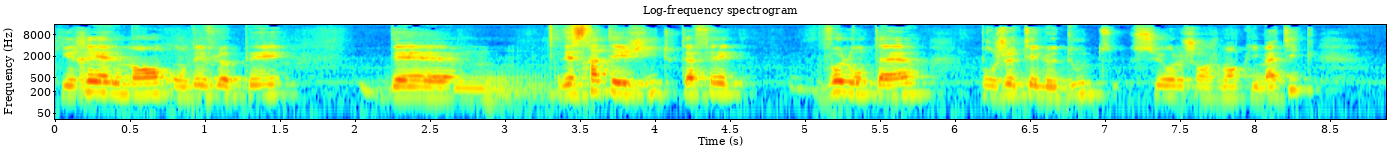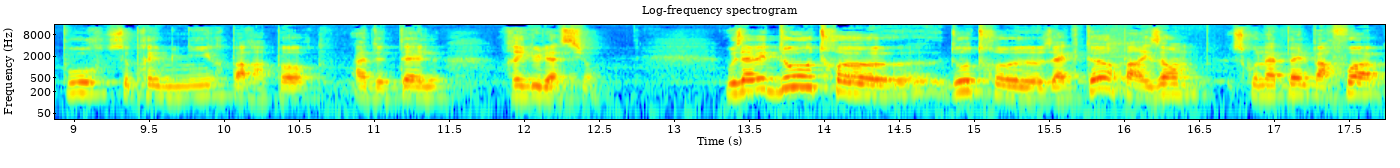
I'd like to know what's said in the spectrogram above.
qui réellement ont développé des, des, stratégies tout à fait volontaires pour jeter le doute sur le changement climatique, pour se prémunir par rapport à de telles régulations. Vous avez d'autres acteurs, par exemple ce qu'on appelle parfois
